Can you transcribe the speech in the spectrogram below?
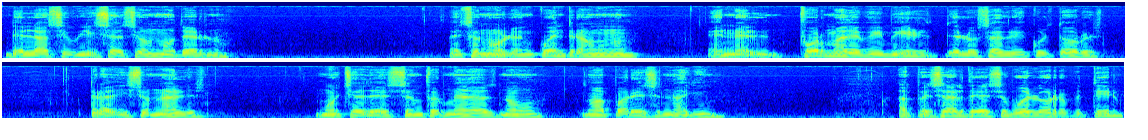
de la civilización moderna. Eso no lo encuentra uno en la forma de vivir de los agricultores tradicionales. Muchas de esas enfermedades no, no aparecen allí. A pesar de eso, vuelvo a repetir,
